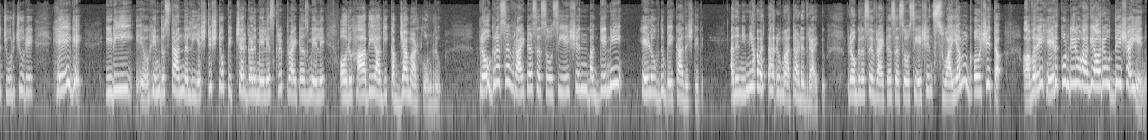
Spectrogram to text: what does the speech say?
ಚೂರ್ಚೂರೆ ಹೇಗೆ ಇಡೀ ಹಿಂದೂಸ್ತಾನ್ನಲ್ಲಿ ಎಷ್ಟೆಷ್ಟೋ ಪಿಕ್ಚರ್ಗಳ ಮೇಲೆ ಸ್ಕ್ರಿಪ್ಟ್ ರೈಟರ್ಸ್ ಮೇಲೆ ಅವರು ಹಾಬಿಯಾಗಿ ಕಬ್ಜಾ ಮಾಡಿಕೊಂಡ್ರು. ಪ್ರೋಗ್ರೆಸಿವ್ ರೈಟರ್ಸ್ ಅಸೋಸಿಯೇಷನ್ ಬಗ್ಗೆನೇ ಹೇಳುವುದು ಬೇಕಾದಷ್ಟಿದೆ. ಅದನ್ನು ಇನ್ಯಾವತ್ತಾರು ಮಾತಾಡಿದ್ರೆ ಆಯಿತು. ಪ್ರೋಗ್ರೆಸಿವ್ ರೈಟರ್ಸ್ ಅಸೋಸಿಯೇಷನ್ ಸ್ವಯಂ ಘೋಷಿತ. ಅವರೇ ಹೇಳಿಕೊಂಡಿರೋ ಹಾಗೆ ಅವರ ಉದ್ದೇಶ ಏನು?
